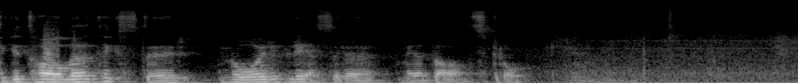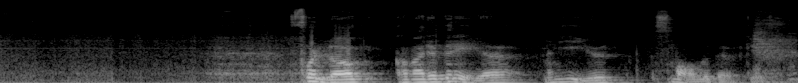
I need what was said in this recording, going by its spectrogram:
Digitale tekster når lesere med et annet språk. Forlag kan være brede, men gi ut smale bøker.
